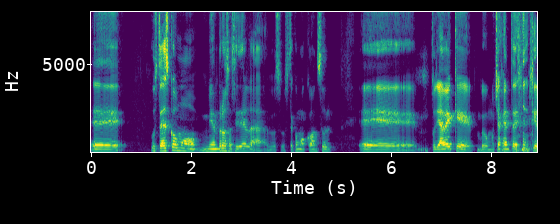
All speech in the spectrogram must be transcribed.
Eh, ustedes como miembros así de la, pues, usted como cónsul, eh, pues ya ve que mucha gente que,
